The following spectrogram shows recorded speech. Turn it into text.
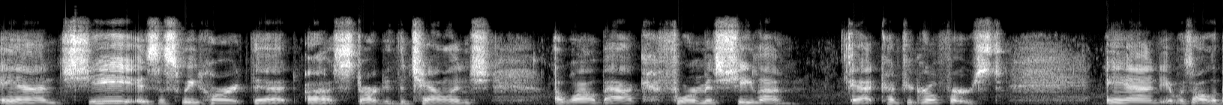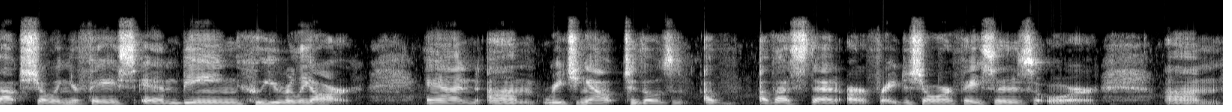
And she is a sweetheart that uh, started the challenge a while back for Miss Sheila at Country Girl First and it was all about showing your face and being who you really are. And um, reaching out to those of, of us that are afraid to show our faces or um,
